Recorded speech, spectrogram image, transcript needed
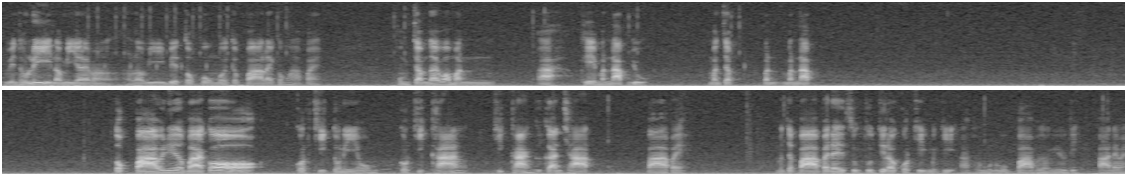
inventory เรามีอะไรบ้าง เรามีเบ็ดตกปงเบ็ดตกปลาอะไรก็ว่าไป ผมจำได้ว่ามัน อะโอเคมันนับอยู่ มันจะมันมันนับ ตกปลาวิธีตกปลาก็กดคลิกตรงนี้ครับผม กดคลิกค้าง คลิกค้างคือการชาร์จปลาไป มันจะปลาไปได้สูงสุดที่เรากดคลิกเมื่อกี้ อะสมมติผมปลาไปตรงนี้ดูดิ ปลาได้ไหม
